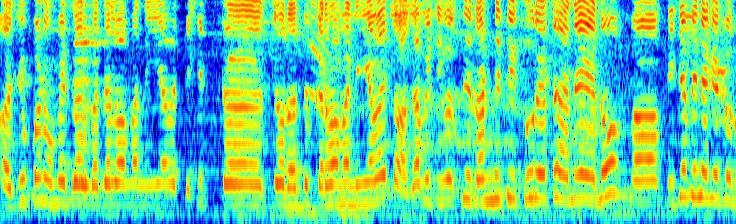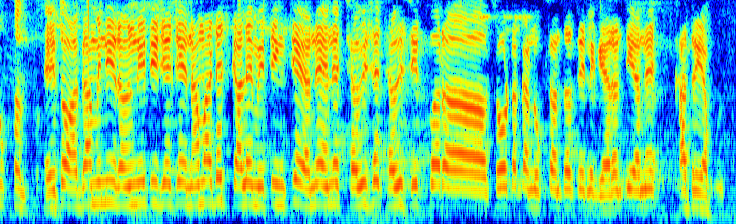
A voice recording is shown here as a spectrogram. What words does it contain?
હજુ પણ ઉમેદવાર બદલવામાં નહીં આવે ટિકિટ જો રદ કરવામાં નહીં આવે તો આગામી દિવસની રણનીતિ શું રહેશે અને એનું બીજેપીને કેટલું નુકસાન થશે? એ તો આગામીની રણનીતિ જે છે એના માટે જ કાલે મિટિંગ છે અને એને છવ્વીસે છવ્વીસ સીટ પર સો ટકા નુકસાન થશે એટલે ગેરંટી અને ખાતરી આપું છું.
